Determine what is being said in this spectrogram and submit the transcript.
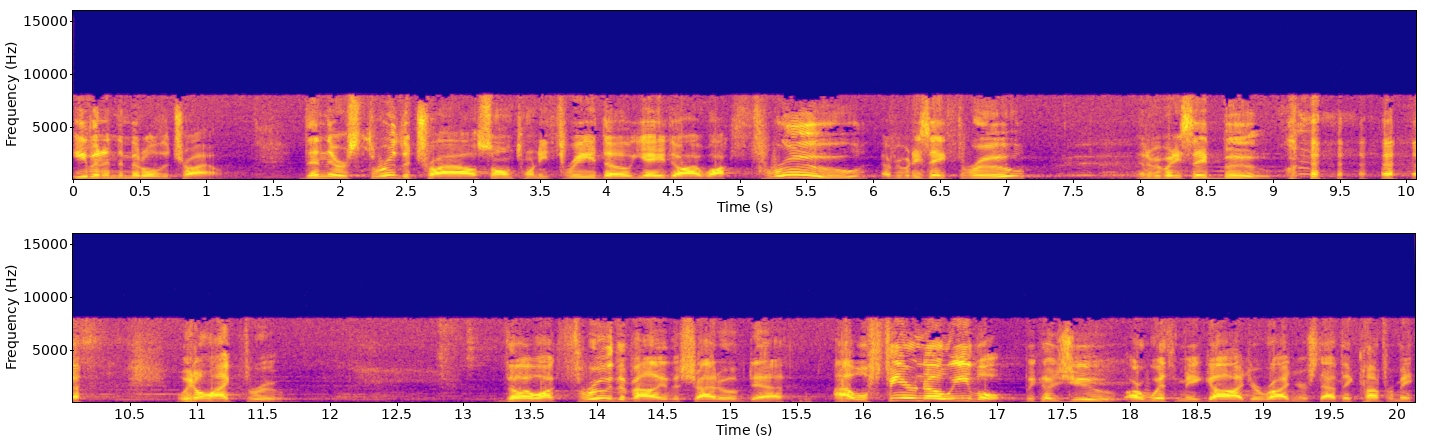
even in the middle of the trial. Then there's through the trial, Psalm 23, though, yea, though I walk through, everybody say through, and everybody say boo. we don't like through. Though I walk through the valley of the shadow of death, I will fear no evil because you are with me, God. Your rod and your staff, they comfort me.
